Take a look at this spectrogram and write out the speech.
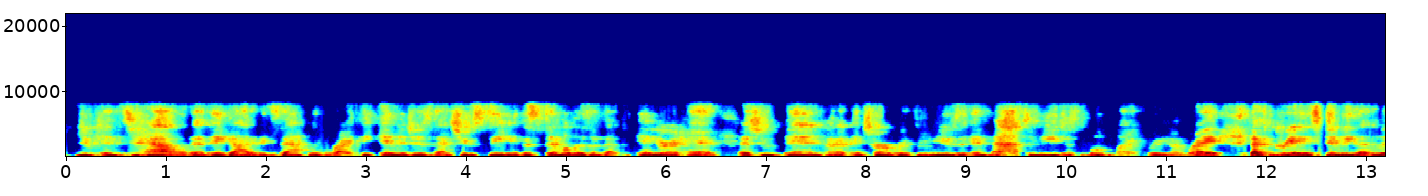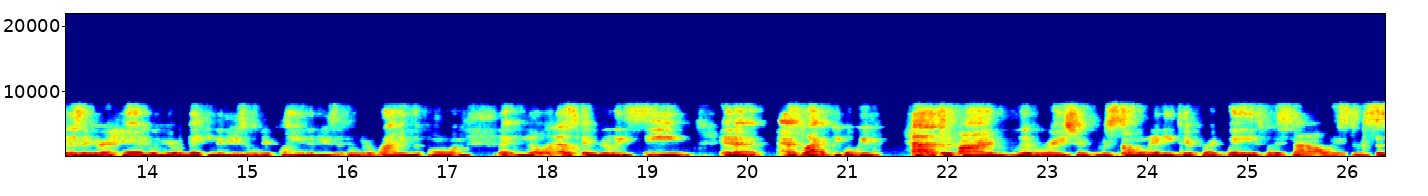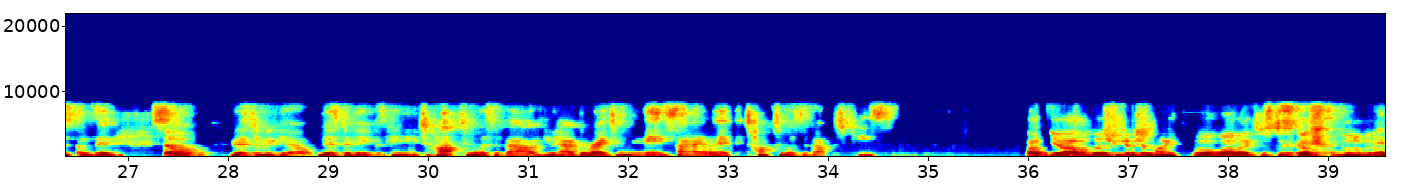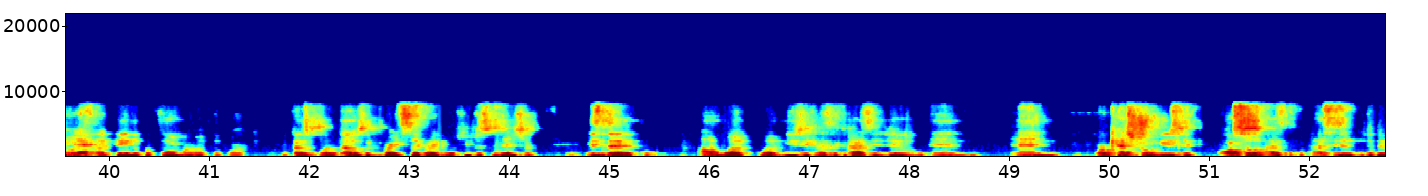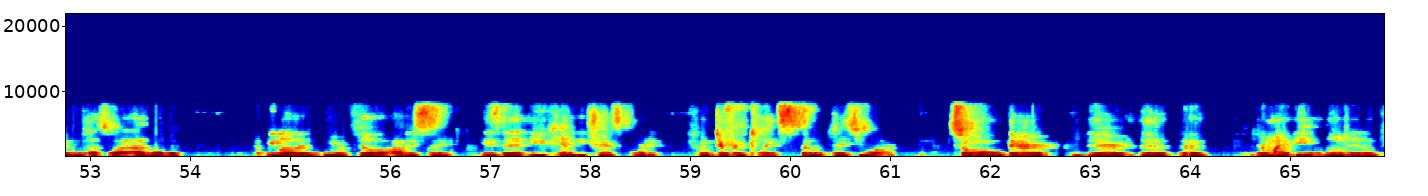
you can tell that they got it exactly right. The images that you see, the symbolism that's in your head that you then kind of interpret through music. And that to me just looked like freedom, right? That creativity that lives in your head when you're making the music, when you're playing the music, when you're writing the poem, that no one else can really see. And that as Black people, we had to find liberation through so many different ways, but it's not always through systems. And so, Mr. McGill, Mr. Davis, can you talk to us about You Have the Right to Remain Silent? Talk to us about this piece. Uh, yeah, I'll let you get your mic. Well, while I just discussed a little bit of what it's like being the performer of the work, because what, that was a great segue, what you just mentioned, is that um, what what music has the capacity to do, and and orchestral music also has the capacity to do. That's why I love it. We love it. New York Phil, obviously, is that you can be transported to a different place than the place you are. So there, there, the, the, there might be a little bit of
